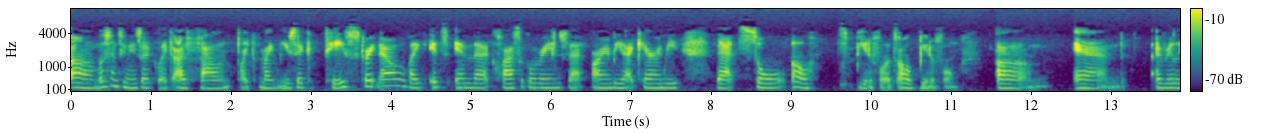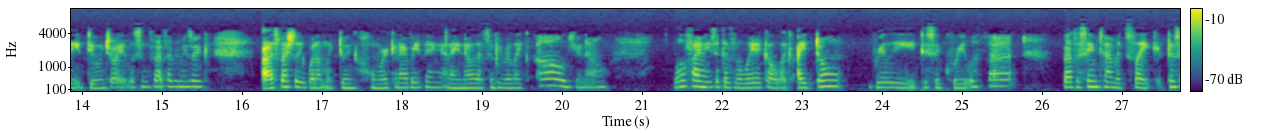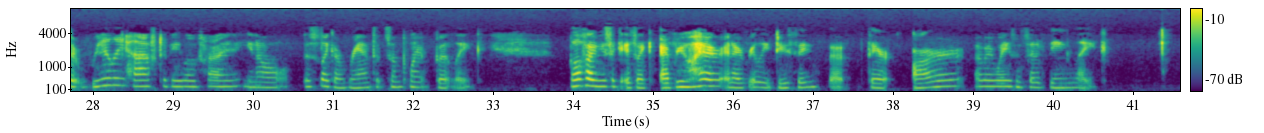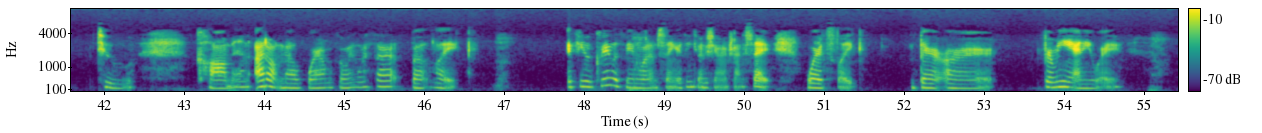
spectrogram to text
Um, listening to music, like I've found like my music taste right now, like it's in that classical range, that R and B, that K R and B, that soul. Oh, it's beautiful. It's all beautiful. Um, and I really do enjoy listening to that type of music, uh, especially when I'm like doing homework and everything. And I know that some people are like, oh, you know, lo-fi music is the way to go. Like I don't really disagree with that. But at the same time, it's like, does it really have to be lo-fi? You know, this is like a rant at some point, but like, lo-fi music is like everywhere, and I really do think that there are other ways instead of being like too common. I don't know where I'm going with that, but like, if you agree with me in what I'm saying, I think you understand what I'm trying to say. Where it's like, there are, for me anyway,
